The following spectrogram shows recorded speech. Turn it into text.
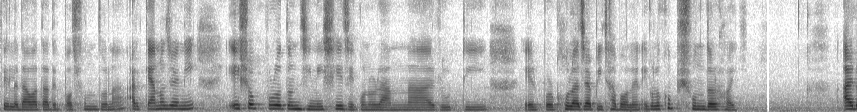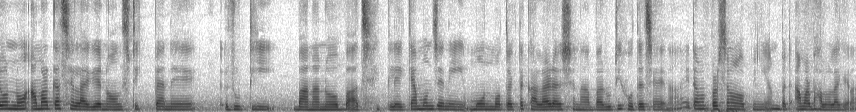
ফেলে দেওয়া তাদের পছন্দ না। আর কেন জানি এসব পুরাতন জিনিসই যে কোনো রান্না, রুটি, এরপর খোলা যা পিঠা বলেন, এগুলো খুব সুন্দর হয়। আই ডোন্ট নো আমার কাছে লাগে ননস্টিক প্যানে রুটি বানানো বা ছেঁকলে কেমন জানি মন মতো একটা কালার আসে না বা রুটি হতে চায় না। এটা আমার পার্সোনাল অপিনিয়ন বাট আমার ভালো লাগে না।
